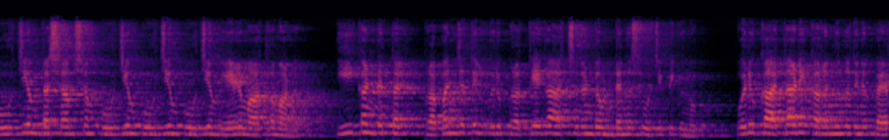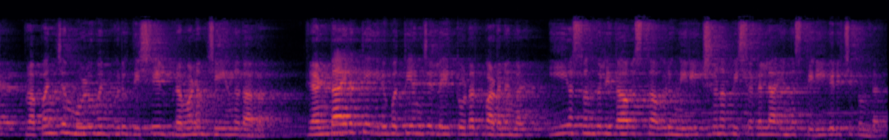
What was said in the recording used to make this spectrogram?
പൂജ്യം ദശാംശം പൂജ്യം പൂജ്യം പൂജ്യം ഏഴ് മാത്രമാണ്. ഈ കണ്ടെത്തൽ പ്രപഞ്ചത്തിൽ ഒരു പ്രത്യേക അച്ചുതണ്ട് ഉണ്ടെന്ന് സൂചിപ്പിക്കുന്നു. ഒരു കാറ്റാടി കറങ്ങുന്നതിന് പ്രപഞ്ചം മുഴുവൻ ഒരു ദിശയിൽ ഭ്രമണം ചെയ്യുന്നതാകാം. രണ്ടായിരത്തി ഇരുപത്തിയഞ്ചിലെ തുടർ പഠനങ്ങൾ ഈ അസന്തുലിതാവസ്ഥ ഒരു നിരീക്ഷണ പിശകല്ല എന്ന് സ്ഥിരീകരിച്ചിട്ടുണ്ട്.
